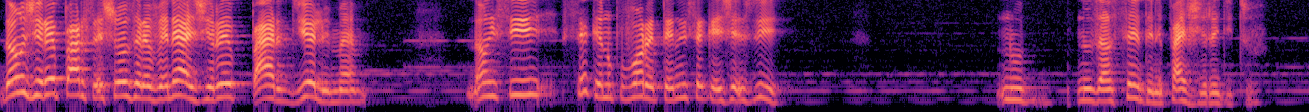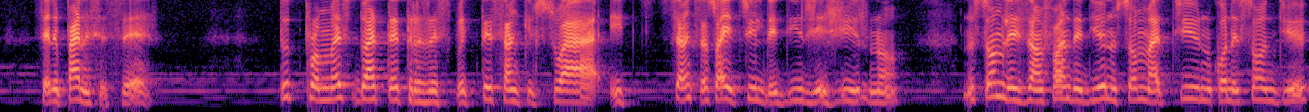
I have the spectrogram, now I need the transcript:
Donc, jurer par ces choses revenait à jurer par Dieu lui-même. Donc ici, ce que nous pouvons retenir, c'est que Jésus nous nous enseigne de ne pas jurer du tout. Ce n'est pas nécessaire. Toute promesse doit être respectée sans sans que ce soit utile de dire je jure, non. Nous sommes les enfants de Dieu, nous sommes matures, nous connaissons Dieu.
